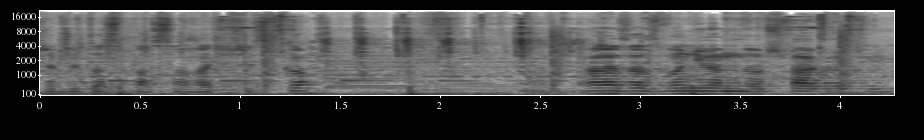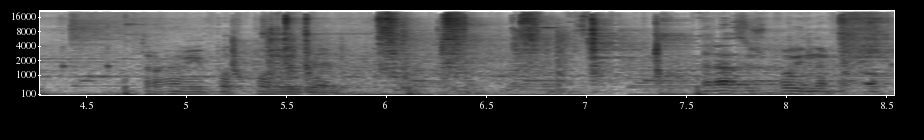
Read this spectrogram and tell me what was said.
żeby to spasować wszystko. Ale zadzwoniłem do szwagrów i trochę mi podpowiedzieli. Teraz już powinno być ok.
